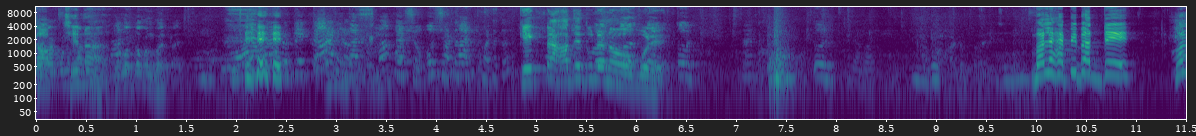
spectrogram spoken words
কাঁপছে না? কেকটা হাতে তুলে নাও ওপরে। বলে হ্যাপি বার্থডে বল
